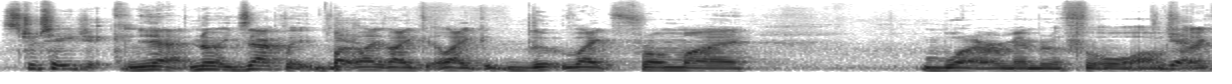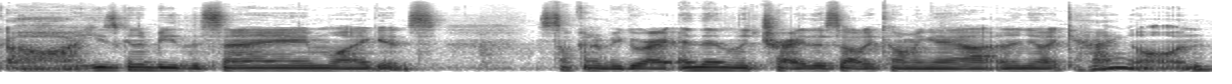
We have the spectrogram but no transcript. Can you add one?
strategic. Yeah, no, exactly. But Yeah. like, like, like, the, like from my what I remember of Thor, I was Yeah. like, oh, he's gonna be the same. Like, it's it's not gonna be great. And then the trailer started coming out, and then you're like, hang on,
